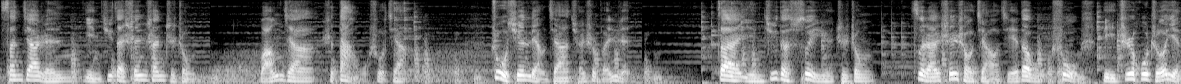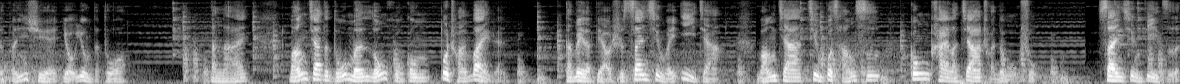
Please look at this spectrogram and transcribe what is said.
三家人隐居在深山之中，王家是大武术家。祝轩两家全是文人，在隐居的岁月之中，自然身手矫捷的武术比知乎者也的文学有用得多。本来王家的独门龙虎功不传外人，但为了表示三姓为一家，王家竟不藏私，公开了家传的武术。三姓弟子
